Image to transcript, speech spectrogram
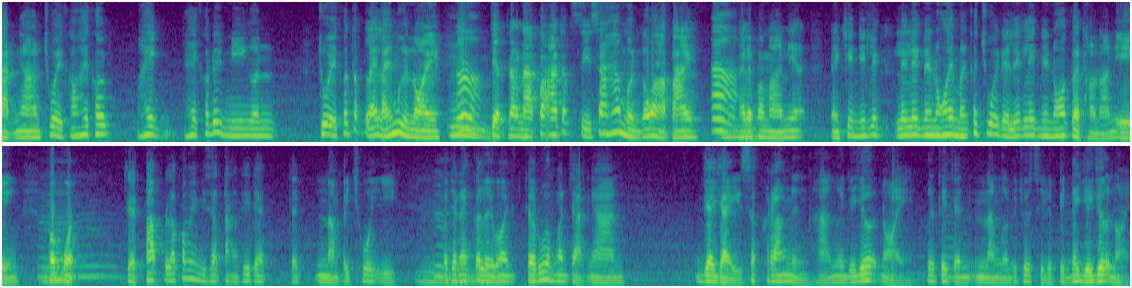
จัดงานช่วยเขาให้เขาให้ให้เขาได้มีเงินช่วยเขาตั้งหลายๆหมื่นหน่อย อืมอ่าเจ็บหนักๆก็อาจจะสี่ห้าหมื่นก็ว่าไป อ่า อะไรประมาณเนี้ย อย่างเช่นนี้เล็กๆน้อยๆมันก็ช่วยได้เล็กๆน้อยๆก็เท่านั้นเองพอหมดเสร็จปั๊บแล้วก็ไม่มีสตังค์ที่จะจะนำไปช่วยอีก เพราะฉะนั้นก็เลยว่าจะร่วมกันจัดงานใหญ่ๆสักครั้งหนึ่งหาเงินเยอะๆหน่อย เพื่อที่จะนำเงินไปช่วยศิลปินได้เยอะๆหน่อย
